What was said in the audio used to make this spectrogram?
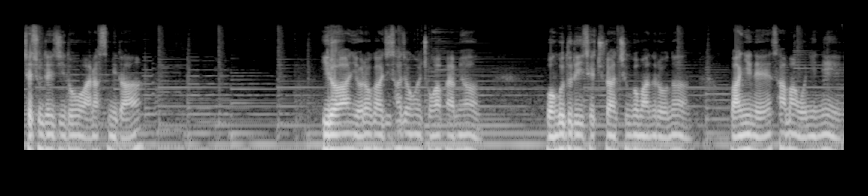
제출되지도 않았습니다. 이러한 여러 가지 사정을 종합하면 원고들이 제출한 증거만으로는 망인의 사망 원인이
